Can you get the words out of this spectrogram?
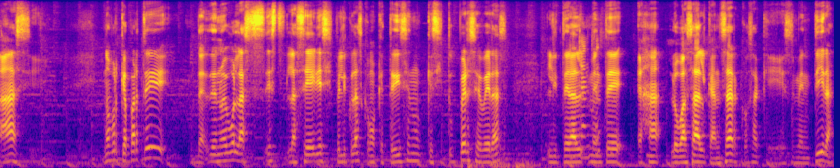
Ah, sí. No, porque aparte, de, de nuevo, las, las series y películas como que te dicen que si tú perseveras, literalmente, ajá, lo vas a alcanzar, cosa que es mentira.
